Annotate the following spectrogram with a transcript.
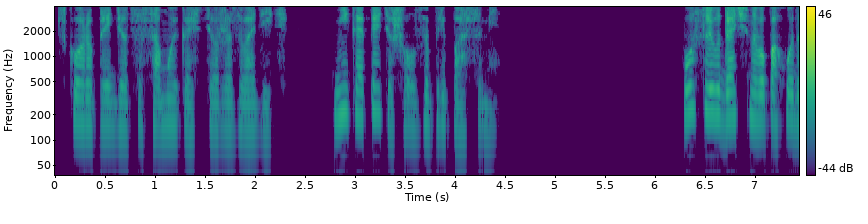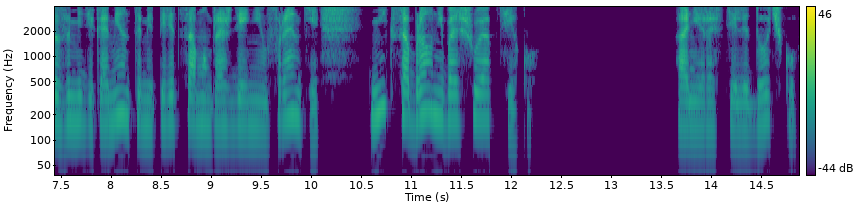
Скоро придется самой костер разводить. Ник опять ушел за припасами. После удачного похода за медикаментами перед самым рождением Фрэнки Ник собрал небольшую аптеку. Они растили дочку,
